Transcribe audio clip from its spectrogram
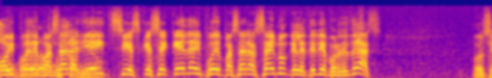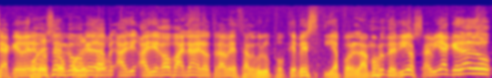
Hoy puede pasar a. Yates si es que se queda y puede pasar a Simon que le tenía por detrás. O sea que veremos eso, a ver cómo queda. Ha, llegado Aert otra vez al grupo. Qué bestia, por el amor de Dios. Había quedado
